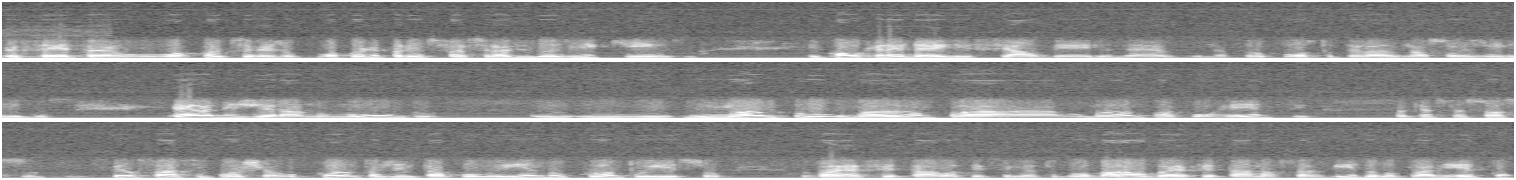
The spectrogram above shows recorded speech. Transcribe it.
Perfeito. É, o acordo, você veja, o acordo de Paris foi assinado em 2015. E qual que era a ideia inicial dele, né, né proposto pelas Nações Unidas? era de gerar no mundo um, um, um, amplo, uma ampla, uma ampla corrente para que as pessoas pensassem, poxa, o quanto a gente está poluindo, o quanto isso vai afetar o aquecimento global, vai afetar a nossa vida no planeta,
